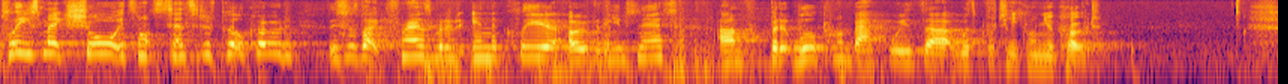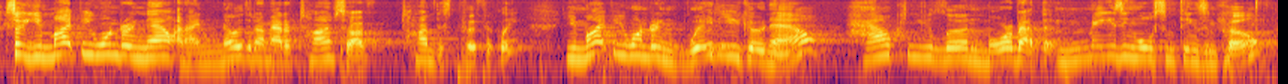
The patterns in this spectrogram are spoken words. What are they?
please make sure it's not sensitive Perl code. This is like transmitted in the clear over the internet, um, but it will come back with, uh, with critique on your code. So you might be wondering now, and I know that I'm out of time, so I've timed this perfectly. You might be wondering, where do you go now? How can you learn more about the amazing, awesome things in Perl?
